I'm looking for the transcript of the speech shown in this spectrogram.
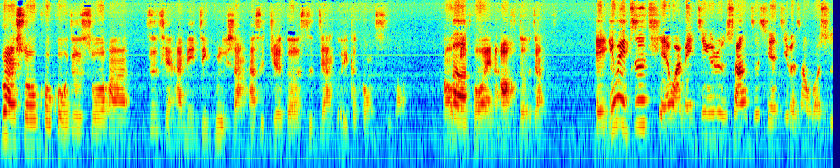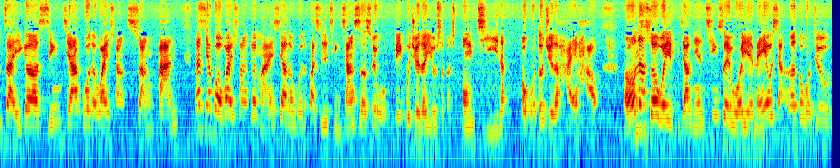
不然说 Coco 就是说他之前还没进日商，他是觉得是这样的一个公司吧。然后，before and after 这样子。诶，因为之前我还没进日商之前，基本上我是在一个新加坡的外商上班。那新加坡外商跟马来西亚的文化其实挺相似的，所以我并不觉得有什么冲击，那我都觉得还好。然后那时候我也比较年轻，所以我也没有想那么多，我就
